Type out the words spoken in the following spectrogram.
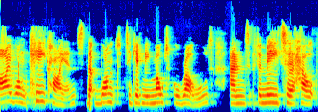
I want key clients that want to give me multiple roles and for me to help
